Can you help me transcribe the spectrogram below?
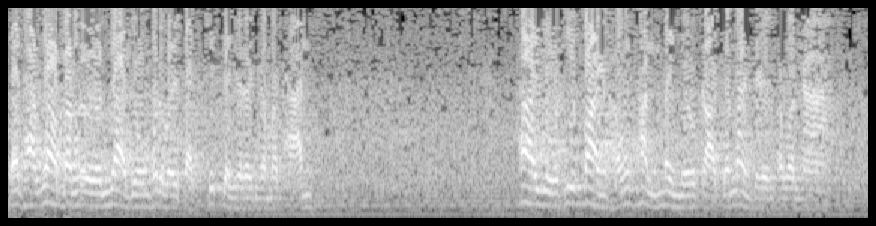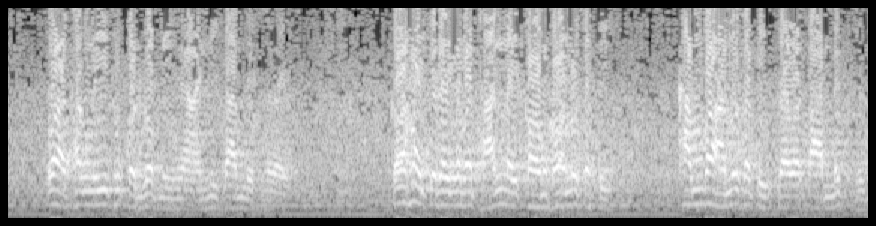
แต่ถามว่าบังเอิญญาติโยมพุทธบริษัทคิดจะเจริญกรรมฐาน ถ้าอยู่ที่บ้านของท่านไม่มีโอกาสจะนั่งเจริญภาวนา ว่าทั้งนี้ทุกคนก็มีงานมีความเหน็ดเหนื่อย ก็ให้เจริญกรรมฐานในกองคอนุสติคำว่าอนุสติแปลว่าตามนึกถึง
